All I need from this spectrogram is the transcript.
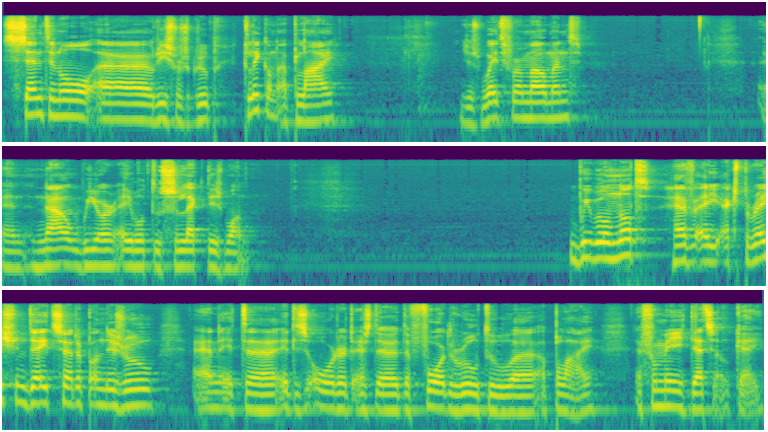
Sentinel uh, resource group. Click on apply. Just wait for a moment. And now we are able to select this one. We will not have a expiration date set up on this rule and it uh, it is ordered as the, the fourth rule to uh, apply. And for me, that's okay.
